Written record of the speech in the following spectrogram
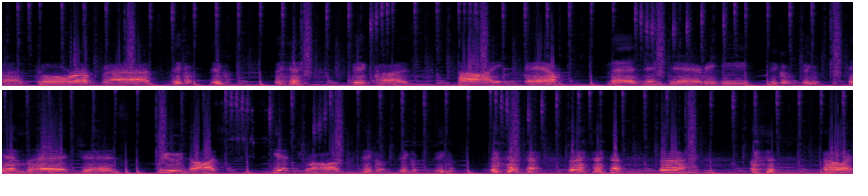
Adorabat. because I am legendary. And legends do not get drunk. Oh, I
